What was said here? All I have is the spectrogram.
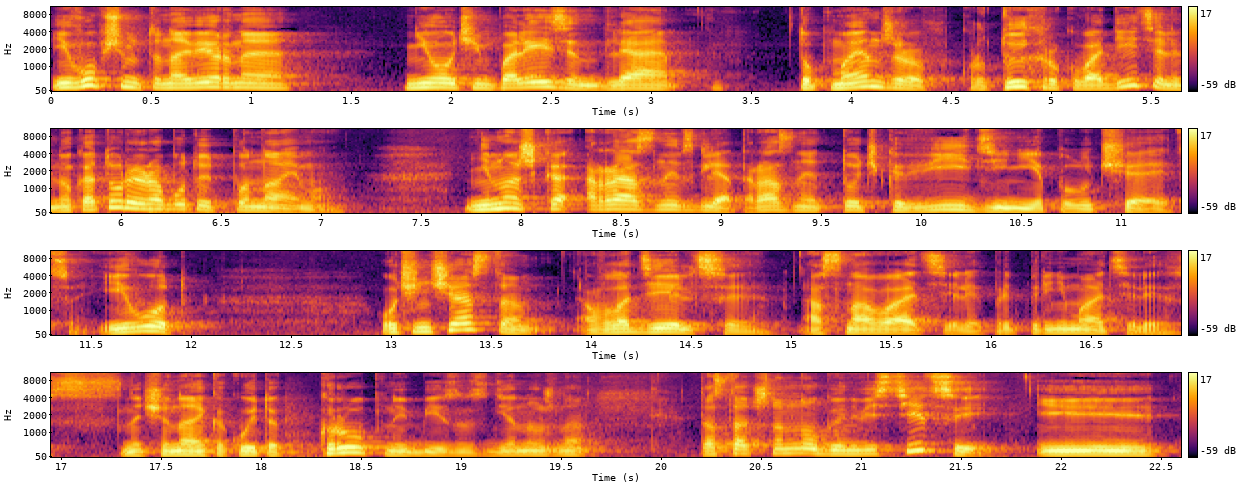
И, в общем-то, наверное, не очень полезен для топ-менеджеров, крутых руководителей, но которые работают по найму немножко разный взгляд, разная точка видения получается. И вот очень часто владельцы, основатели, предприниматели, начиная какой-то крупный бизнес, где нужно достаточно много инвестиций и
